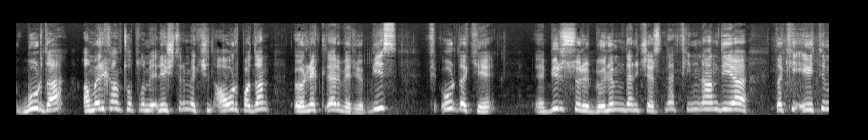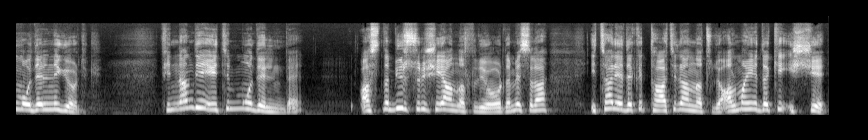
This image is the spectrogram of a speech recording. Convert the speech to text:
burada Amerikan toplumu eleştirmek için Avrupa'dan örnekler veriyor. Biz oradaki e, bir sürü bölümden içerisinde Finlandiya'daki eğitim modelini gördük. Finlandiya eğitim modelinde aslında bir sürü şey anlatılıyor orada. Mesela İtalya'daki tatil anlatılıyor. Almanya'daki işçi,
